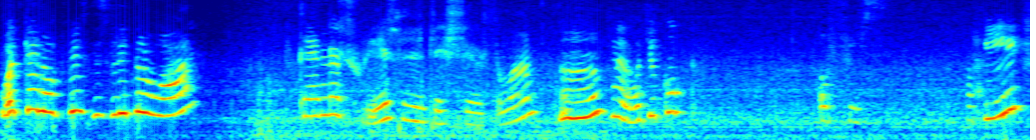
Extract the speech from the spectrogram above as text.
what kind of fish this little one? Kind of fish is this first one? Huh? No, what you cook? A fish. A fish?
